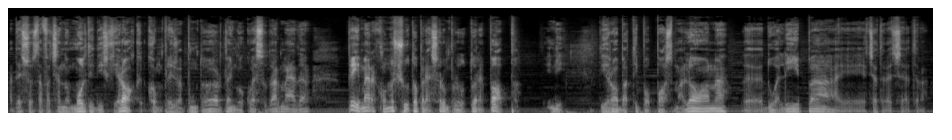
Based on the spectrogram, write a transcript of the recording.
adesso sta facendo molti dischi rock, compreso appunto Earthling o questo Dark Matter, prima era conosciuto per essere un produttore pop, quindi di roba tipo Post Malone, eh, Dua Lipa, eccetera, eccetera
